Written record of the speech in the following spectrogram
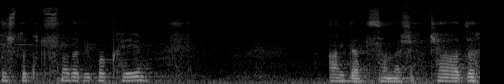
Posta kutusuna da bir bakayım. Aydat sanırım kağıdı.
